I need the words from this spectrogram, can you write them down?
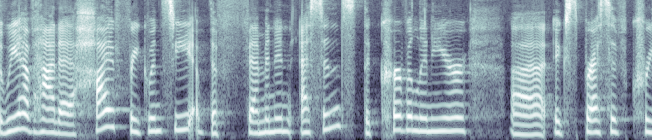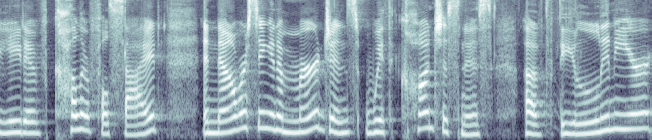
So we have had a high frequency of the feminine essence, the curvilinear, uh, expressive, creative, colorful side. And now we're seeing an emergence with consciousness of the linear,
